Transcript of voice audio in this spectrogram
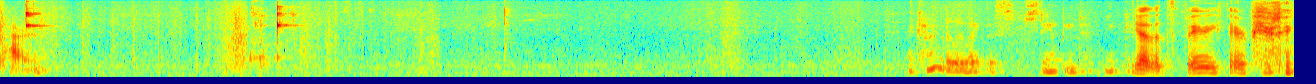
pattern. I kind of really like this stamping technique. Yeah, that's very therapeutic.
